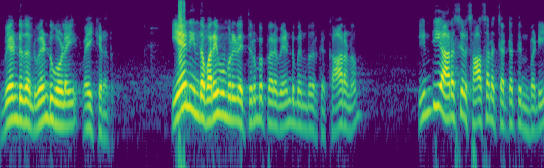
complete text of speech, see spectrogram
வேண்டுதல் வேண்டுகோளை வைக்கிறது. ஏன் இந்த வரைவு முறைகளை திரும்ப பெற வேண்டும் என்பதற்கு காரணம் இந்திய அரசியல் சாசன சட்டத்தின்படி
